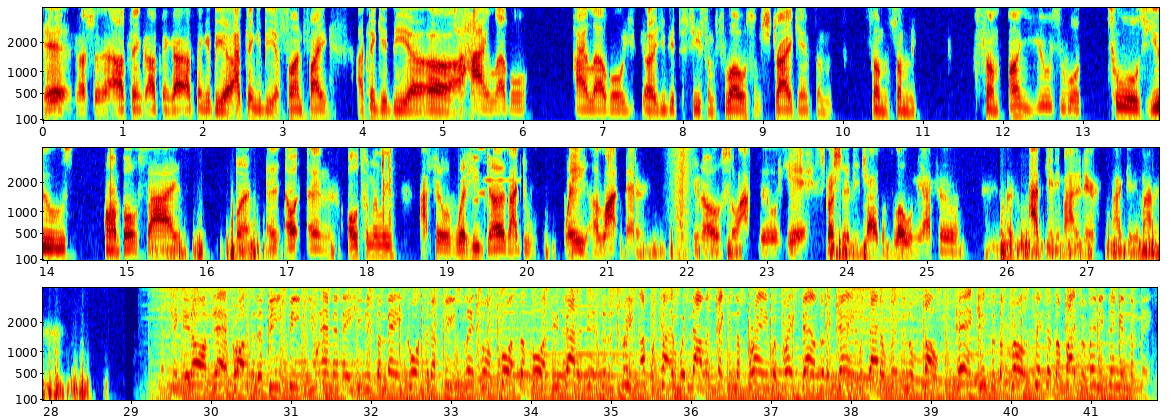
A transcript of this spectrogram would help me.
Yeah, that's it. I think I think I think it'd be a I think it'd be a fun fight. I think it'd be a, a, a high level, high level. Uh, you get to see some flow, some striking, some some some some unusual tools used on both sides. But uh, and ultimately, I feel what he does, I do way a lot better. You know, so I feel yeah, especially if he tries to flow with me, I feel I'd get him out of there. I'd get him out of there. Kick it off, Jack Cross to the beat, beating you MMA. Heat is the main course of the feast. Lynch on sports, the force. He's got his ears to the streets. Uppercutting with knowledge, shaking the brain with breakdowns of the game with that original flow. Head kicks with the pros, picks at the fights or anything in the mix.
